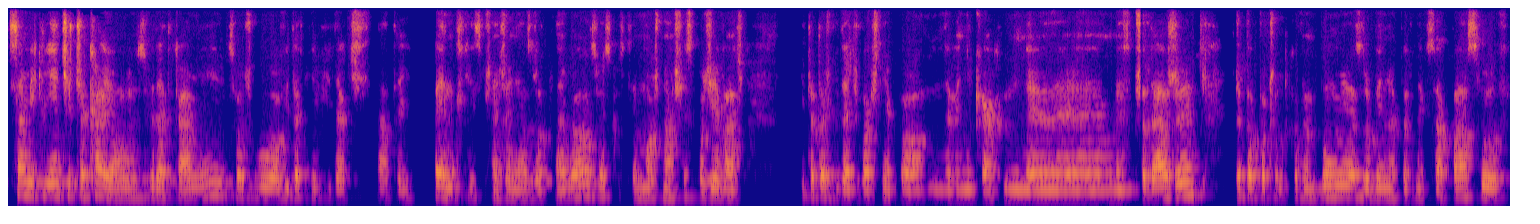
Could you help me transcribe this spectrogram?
sami klienci czekają z wydatkami, co już było widocznie widać na tej pętli sprzężenia zwrotnego, w związku z tym można się spodziewać, i to też widać właśnie po wynikach mm, sprzedaży, że po początkowym boomie, zrobienia pewnych zapasów,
